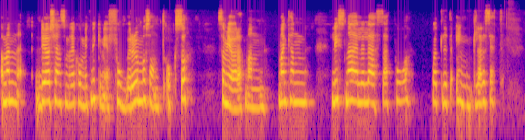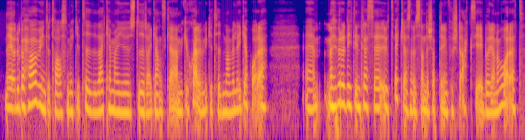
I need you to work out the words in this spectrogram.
ja, men det har känts som att det har kommit mycket mer forum och sånt också. Som gör att man, man kan lyssna eller läsa på på ett lite enklare sätt. Nej, och det behöver ju inte ta så mycket tid. Där kan man ju styra ganska mycket själv, hur mycket tid man vill lägga på det. Ehm, men hur har ditt intresse utvecklats nu sedan du köpte din första aktie i början av året?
